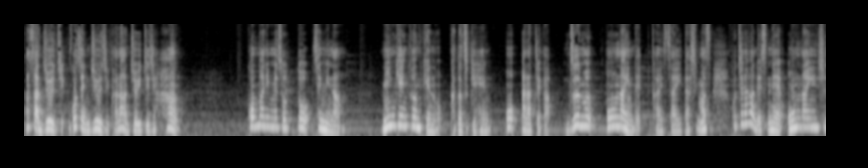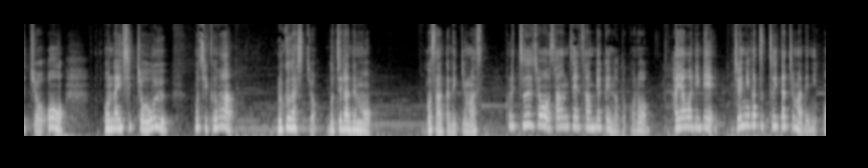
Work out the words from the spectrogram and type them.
朝10時、午前10時から11時半、こんまりメソッドセミナー、人間関係の片付け編。をアラチェが、ズームオンラインで開催いたします。こちらはですね、オンライン出張を、オンライン出張を、もしくは録画視聴、どちらでもご参加できます。これ通常3300円のところ、早割で12月1日までにお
